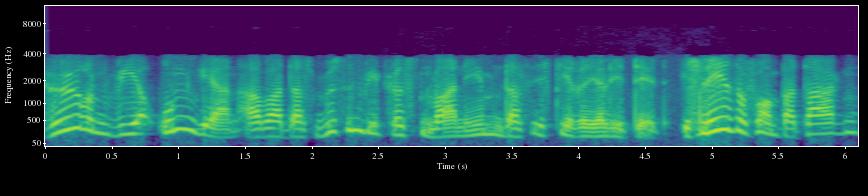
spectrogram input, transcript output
hören wir ungern, aber das müssen wir Christen wahrnehmen, das ist die Realität. Ich lese vor ein paar Tagen,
